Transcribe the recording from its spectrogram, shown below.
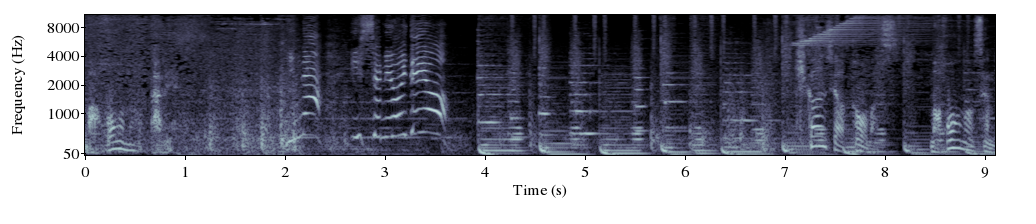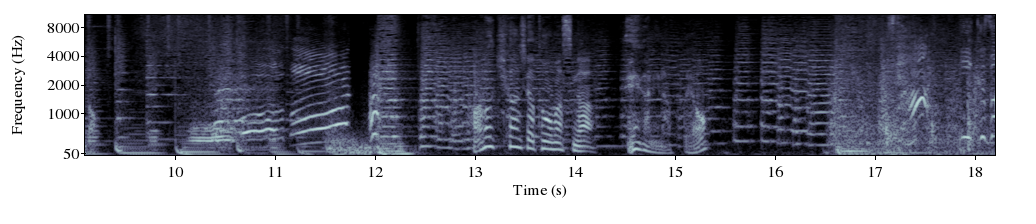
う。魔法の旅。へみんな、一緒においでよ。機関車トーマス魔法の線路あの機関車トーマスが映画になったよ。さあ、行くぞ。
